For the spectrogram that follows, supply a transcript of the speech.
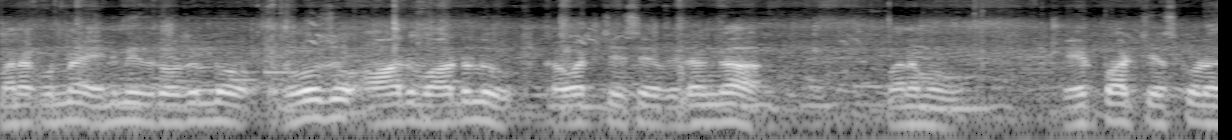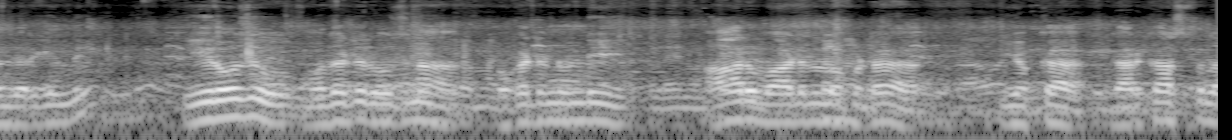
మనకున్న ఎనిమిది రోజుల్లో రోజు ఆరు వార్డులు కవర్ చేసే విధంగా మనము ఏర్పాటు చేసుకోవడం జరిగింది. ఈరోజు మొదటి రోజున ఒకటి నుండి ఆరు వార్డుల్లో కూడా ఈ యొక్క దరఖాస్తుల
